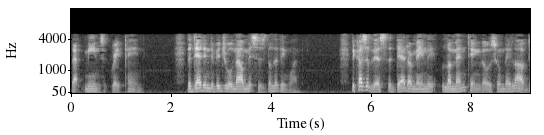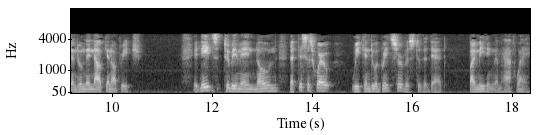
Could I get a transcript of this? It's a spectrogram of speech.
That means great pain. The dead individual now misses the living one. Because of this, the dead are mainly lamenting those whom they loved and whom they now cannot reach. It needs to be made known that this is where we can do a great service to the dead by meeting them halfway.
